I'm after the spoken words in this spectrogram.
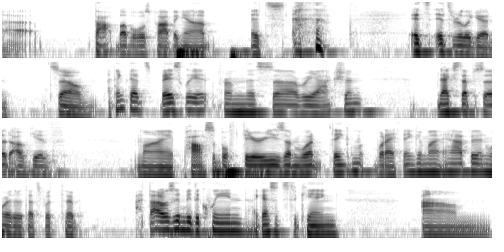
uh, thought bubbles popping up. It's it's it's really good. So I think that's basically it from this uh, reaction. Next episode, I'll give my possible theories on what think what I think it might happen. Whether that's with the, I thought it was gonna be the queen. I guess it's the king. Um,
